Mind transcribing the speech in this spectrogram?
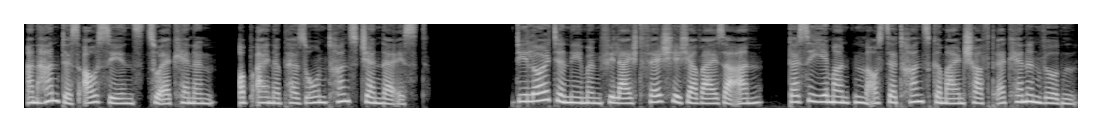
anhand des Aussehens zu erkennen, ob eine Person transgender ist. Die Leute nehmen vielleicht fälschlicherweise an, dass sie jemanden aus der Transgemeinschaft erkennen würden,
